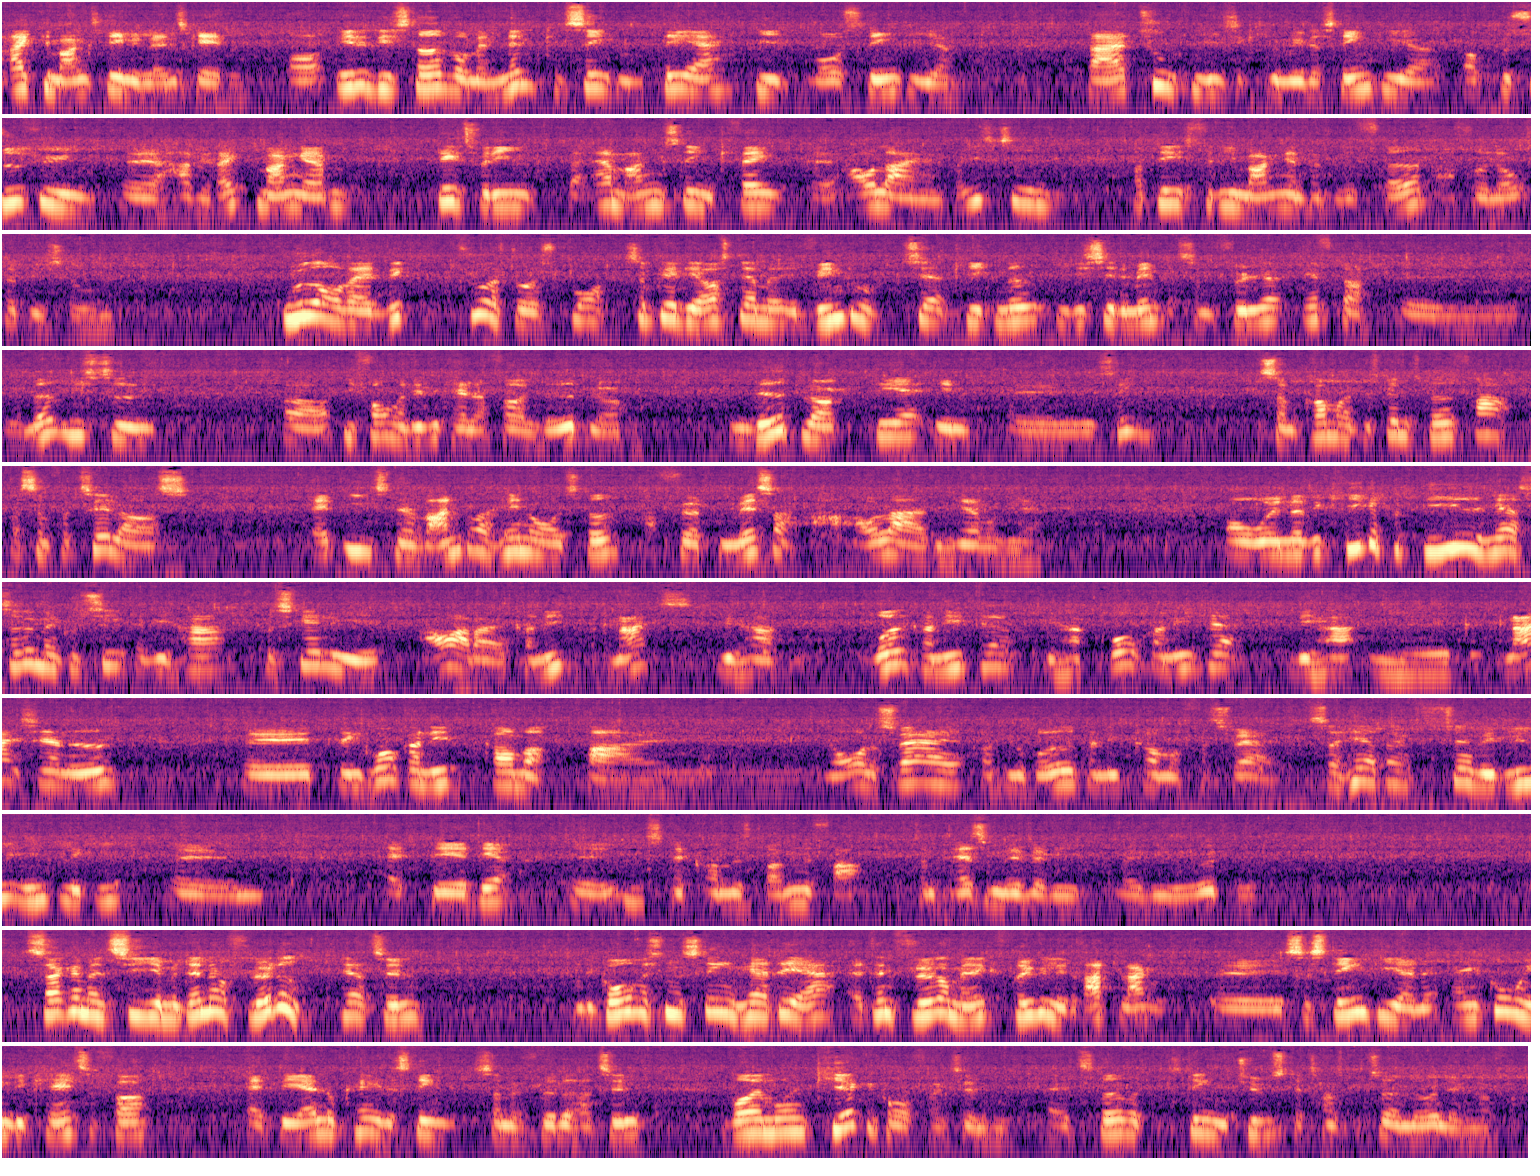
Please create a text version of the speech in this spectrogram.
er rigtig mange sten i landskabet, og et af de steder, hvor man nemt kan se dem, det er i vores stendiger. Der er tusindvis af kilometer stendiger, og på Sydfyn øh, har vi rigtig mange af dem. Dels fordi der er mange sten kvæg øh, aflejringen fra istiden, og dels fordi mange af dem er blevet fredet og har fået lov til at blive stående. Udover at være et vigtigt kulturhistorisk spor, så bliver det også dermed et vindue til at kigge ned i de sedimenter, som følger efter øh, med istiden, og i form af det, vi kalder for ledeblokke. En ledeblok, det er en øh, sten, som kommer et bestemt sted fra, og som fortæller os, at isen er vandret hen over et sted, har ført den med sig og har aflejret den her, hvor vi er. Og øh, når vi kigger på diget her, så vil man kunne se, at vi har forskellige afarter af granit og gnejs. Vi har rød granit her, vi har grå granit her, vi har en øh, gnejs hernede. Øh, den grå granit kommer fra øh, Norge og Sverige, og den røde granit kommer fra Sverige. Så her der ser vi et lille indblik i, øh, at det er der, øh, er kommet strømmende fra, som passer med, hvad vi, hvad vi i øvrigt ved. Så kan man sige, at den er jo flyttet hertil. Det gode ved sådan en sten her, det er, at den flytter man ikke frivilligt ret langt. Øh, så stendierne er en god indikator for, at det er lokale sten, som er flyttet hertil. Hvorimod en kirkegård for eksempel er et sted, hvor stenen typisk er transporteret noget længere fra.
